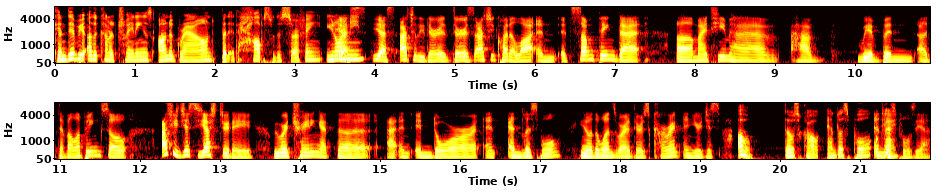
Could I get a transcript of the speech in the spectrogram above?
Can there be other kind of trainings on the ground, but it helps with the surfing? You know yes, what I mean? Yes, actually, there is there is actually quite a lot, and it's something that uh, my team have have we have been uh, developing. So actually, just yesterday we were training at the at an indoor and endless pool. You know, the ones where there's current and you're just Oh, those are called endless pool. endless okay. Uh-huh. pools. Yeah.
